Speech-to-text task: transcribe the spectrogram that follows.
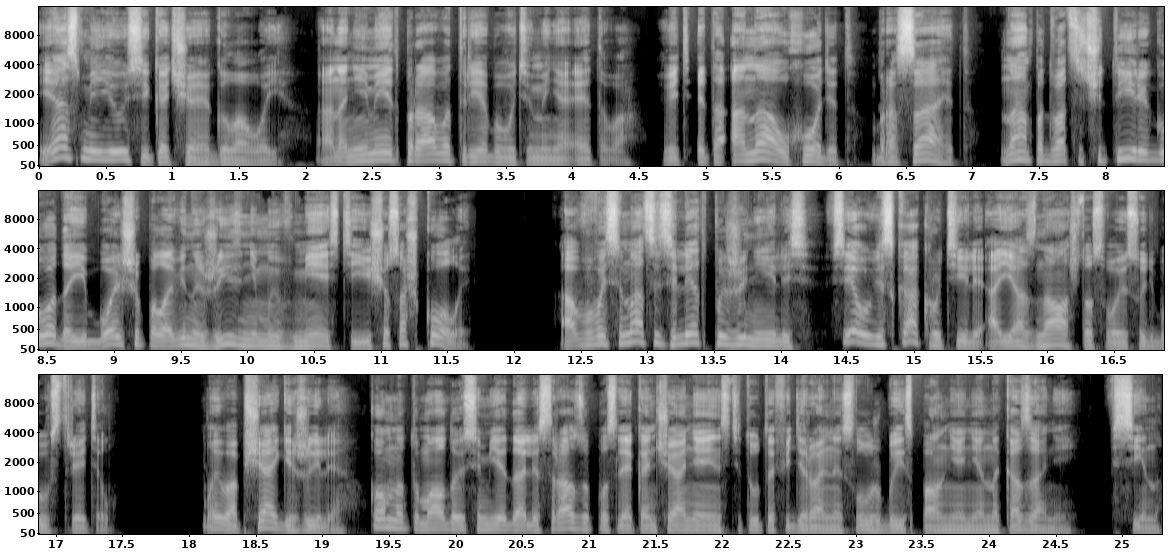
Я смеюсь и качаю головой. Она не имеет права требовать у меня этого. Ведь это она уходит, бросает, нам по 24 года и больше половины жизни мы вместе, еще со школы. А в 18 лет поженились, все у виска крутили, а я знал, что свою судьбу встретил. Мы в общаге жили, комнату молодой семье дали сразу после окончания Института Федеральной службы исполнения наказаний, ФСИН,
